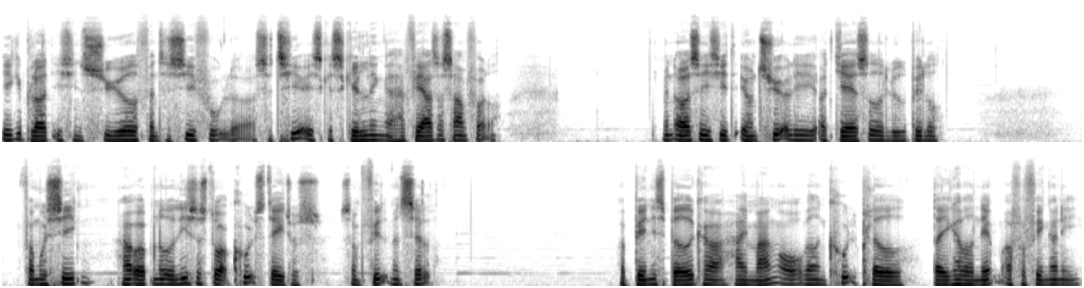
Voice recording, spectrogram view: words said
Ikke blot i sin syrede, fantasifulde og satiriske skildring af 70'er-samfundet, men også i sit eventyrlige og jazzede lydbillede. For musikken har opnået lige så stor kultstatus som filmen selv – og Bennys badekar har i mange år været en kultplade, der ikke har været nem at få fingrene i.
